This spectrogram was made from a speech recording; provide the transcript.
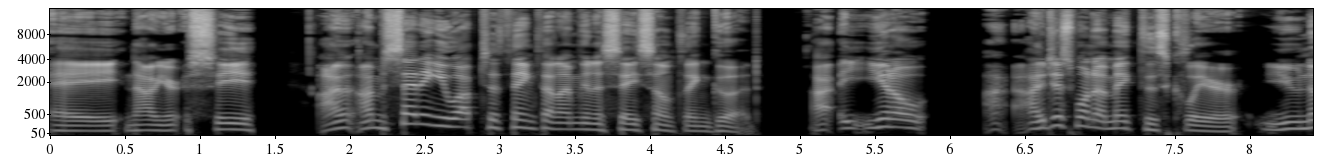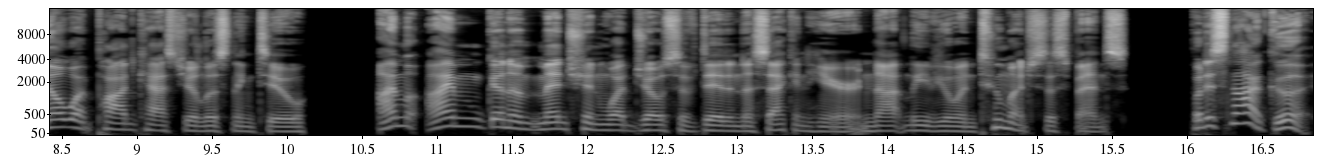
a. Now, you're. See, I'm, I'm setting you up to think that I'm going to say something good. I, you know, I, just want to make this clear. You know what podcast you're listening to. I'm I'm gonna mention what Joseph did in a second here not leave you in too much suspense. But it's not good.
